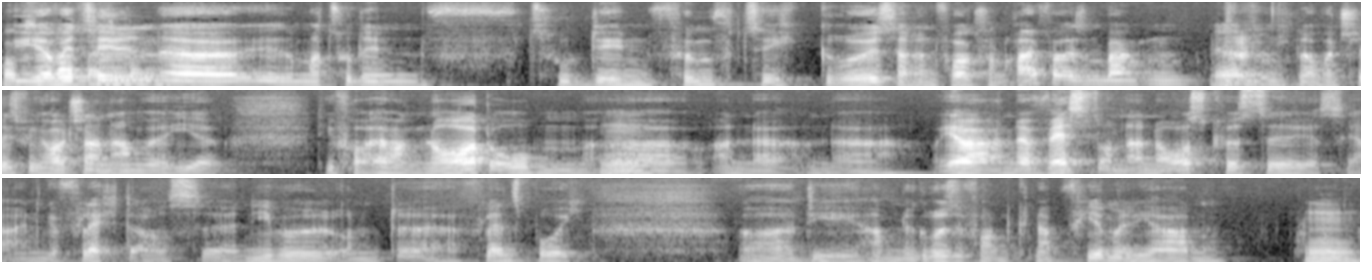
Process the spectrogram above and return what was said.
Ja, wir zählen äh, mal zu den, zu den 50 größeren Volks- und Raiffeisenbanken. Ja. Ich glaube, in Schleswig-Holstein haben wir hier die VR Bank Nord oben Mhm. äh, an, der, an, der, ja, an der West- und an der Ostküste. Ist ja ein Geflecht aus äh, Nibel und äh, Flensburg. Äh, die haben eine Größe von knapp 4 Milliarden. Mhm.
